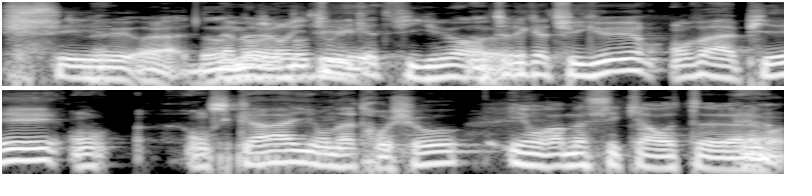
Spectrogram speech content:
C'est, euh, voilà. Dans, la dans- majorité- dans tous les cas de figure. Dans euh, tous les cas de figure, on va à pied, on, on se caille, on a trop chaud, Et on ramasse les carottes euh, à la main.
